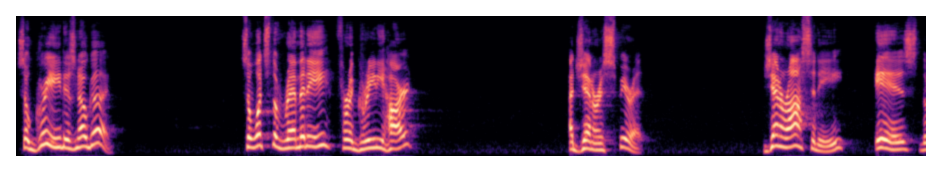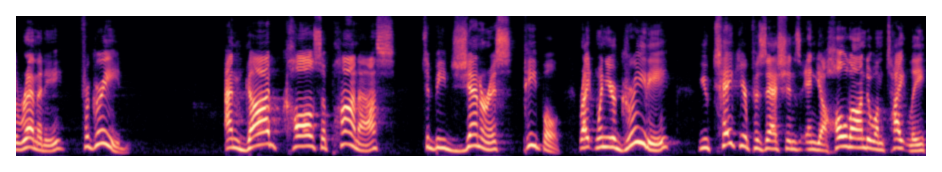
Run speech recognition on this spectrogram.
So greed is no good. So, what's the remedy for a greedy heart? A generous spirit. Generosity is the remedy for greed. And God calls upon us to be generous people, right? When you're greedy, you take your possessions and you hold on to them tightly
